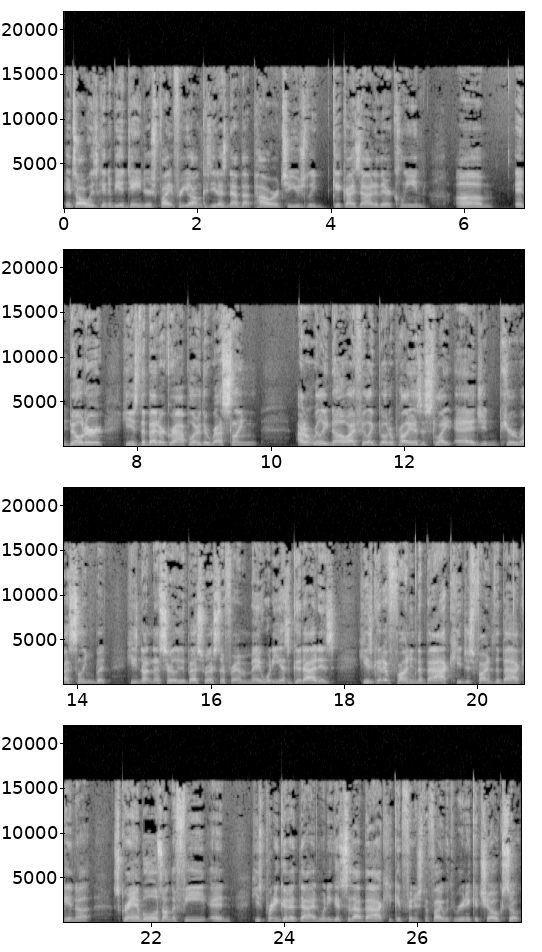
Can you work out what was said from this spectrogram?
it's always going to be a dangerous fight for Young because he doesn't have that power to usually get guys out of there clean. Um, and Bilder, he's the better grappler. The wrestling, I don't really know. I feel like Bilder probably has a slight edge in pure wrestling, but he's not necessarily the best wrestler for MMA. What he is good at is he's good at finding the back. He just finds the back in uh, scrambles on the feet, and he's pretty good at that. And when he gets to that back, he can finish the fight with rear choke. So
